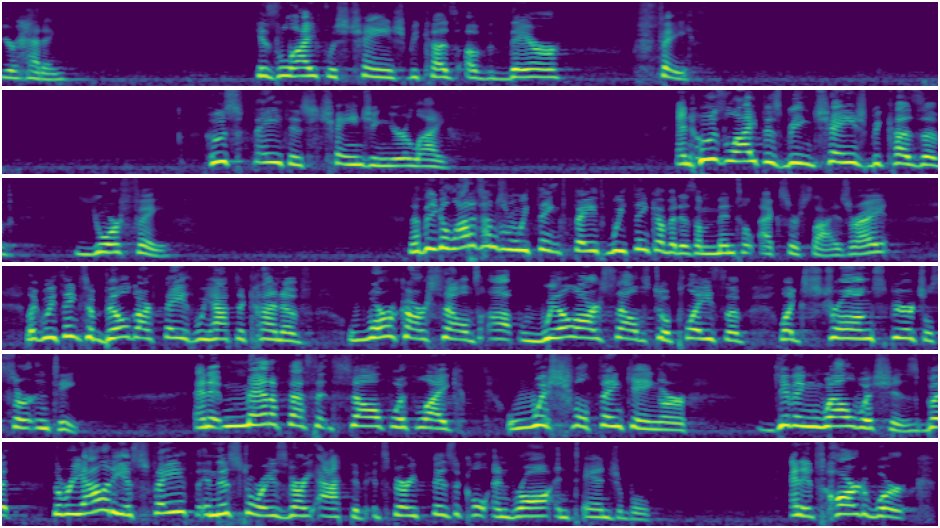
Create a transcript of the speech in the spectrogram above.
you're heading. His life was changed because of their faith. Whose faith is changing your life? and whose life is being changed because of your faith. Now, I think a lot of times when we think faith, we think of it as a mental exercise, right? Like we think to build our faith, we have to kind of work ourselves up, will ourselves to a place of like strong spiritual certainty. And it manifests itself with like wishful thinking or giving well wishes. But the reality is, faith in this story is very active, it's very physical and raw and tangible and it's hard work.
